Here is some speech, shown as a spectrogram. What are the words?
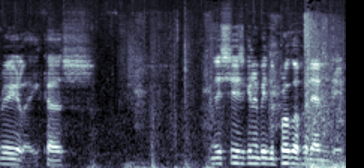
really, because this is going to be the Brotherhood ending.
